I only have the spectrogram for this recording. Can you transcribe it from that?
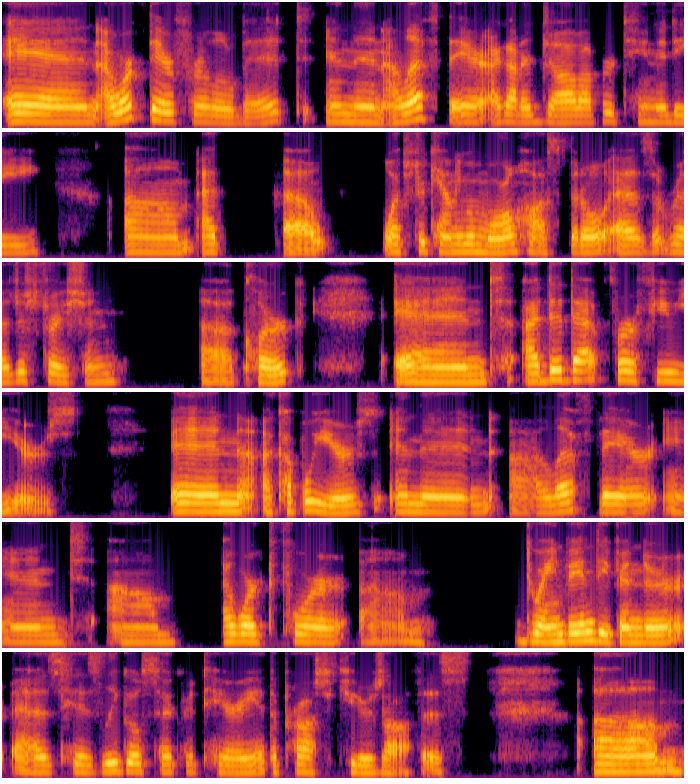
And I worked there for a little bit and then I left there. I got a job opportunity um, at uh, Webster County Memorial Hospital as a registration uh, clerk. And I did that for a few years and a couple years. And then I left there and um, I worked for um, Dwayne Van Devender as his legal secretary at the prosecutor's office. Um,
